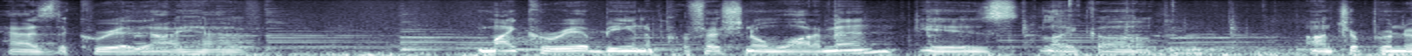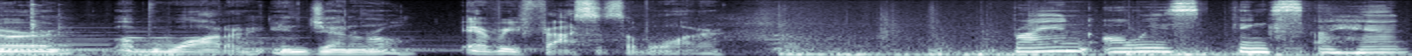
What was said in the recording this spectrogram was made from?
has the career that I have. My career being a professional waterman is like a entrepreneur of water in general, every facets of water. Brian always thinks ahead,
